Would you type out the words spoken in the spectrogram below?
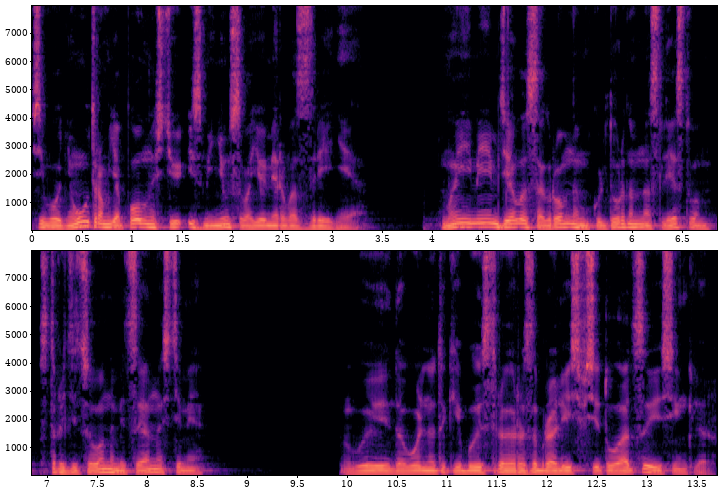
«Сегодня утром я полностью изменю свое мировоззрение». Мы имеем дело с огромным культурным наследством, с традиционными ценностями – «Вы довольно-таки быстро разобрались в ситуации, Синклер».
